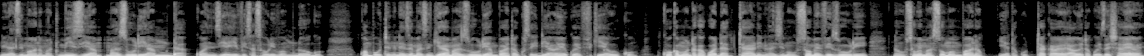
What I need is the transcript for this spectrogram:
ni lazima uwe na matumizi ya mazuri ya muda kuanzia hivi sasa ulivyo mdogo. Kwamba utengeneze mazingira mazuri ambayo atakusaidia wewe kuyafikia huko kwa kama unataka kuwa daktari ni lazima usome vizuri na usome masomo ambayo yatakutaka wewe au yatakuwezesha wewe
